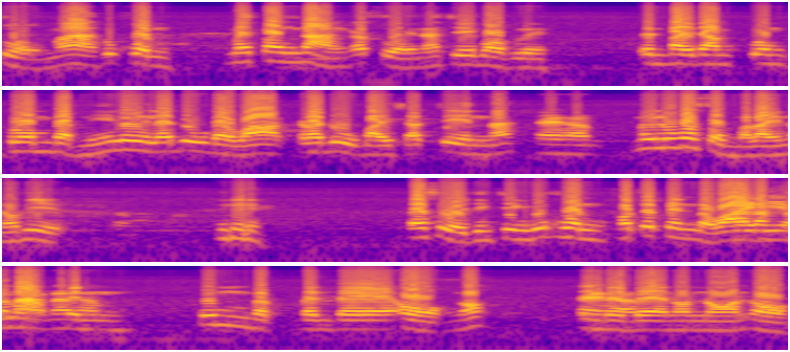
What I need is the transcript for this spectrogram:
สวยมาก ทุกคนไม่ต้องด่างก็สวยนะเจบอกเลย เป็นใบดำกลมๆแบบนี้เลยแล้วดูแบบว่ากระดูกใบชัดเจนนะ ใช่ครับ ไม่รู้ผสมอะไรเนาะพี่ครับ นี่แต่สวยจริง ๆ ทุกคนเขาจะเป็นแบบว่าใบลักดีษณะมากนะครับเป็นพุ่มแบบแบนๆออกเนาะใช่เป็นครับ แบนๆนอนๆออก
